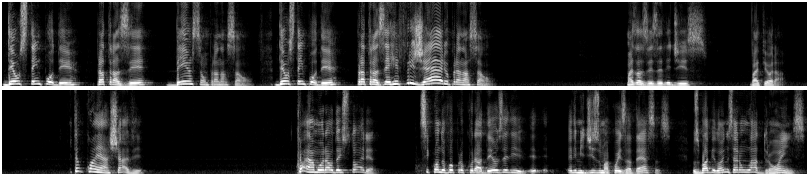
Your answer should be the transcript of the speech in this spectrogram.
Deus tem poder para trazer bênção para a nação. Deus tem poder para trazer refrigério para a nação. Mas às vezes ele diz: vai piorar. Então qual é a chave? Qual é a moral da história? Se quando eu vou procurar Deus, ele, ele, me diz uma coisa dessas. Os babilônios eram ladrões,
